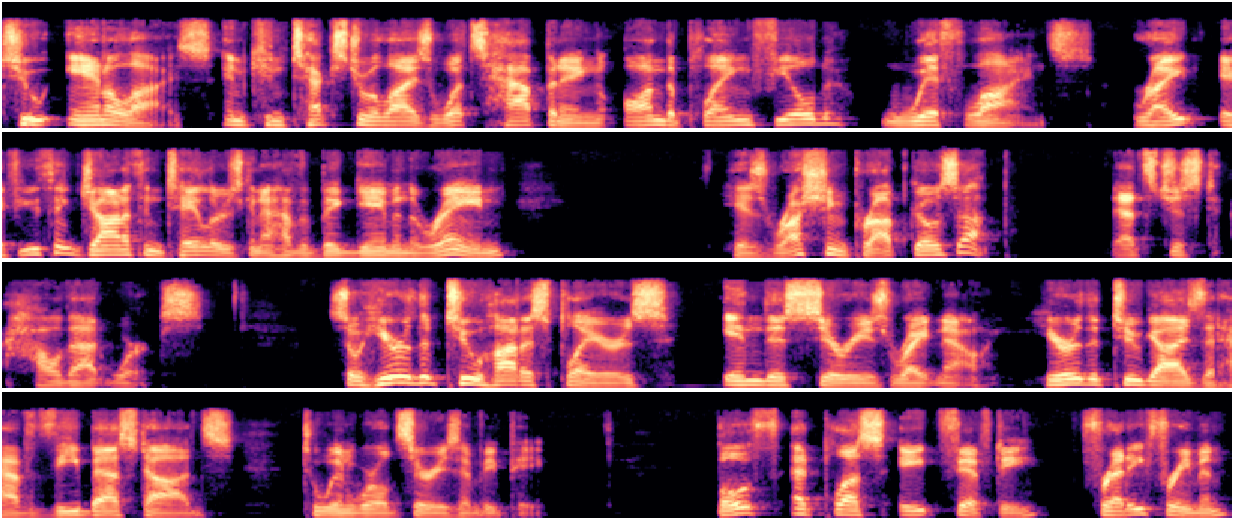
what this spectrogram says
to analyze and contextualize what's happening on the playing field with lines, right? If you think Jonathan Taylor is going to have a big game in the rain, his rushing prop goes up. That's just how that works. So here are the two hottest players in this series right now. Here are the two guys that have the best odds to win World Series MVP. Both at plus 850, Freddie Freeman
